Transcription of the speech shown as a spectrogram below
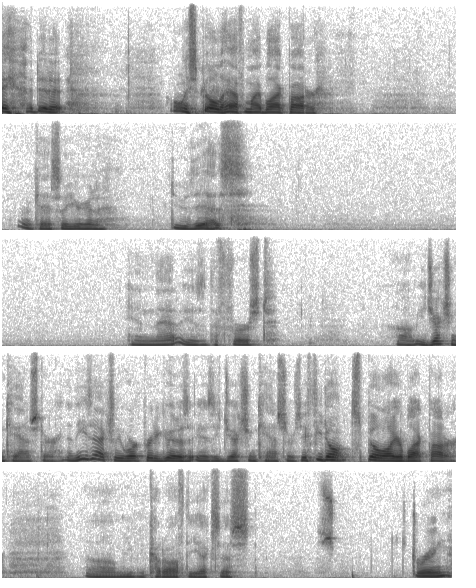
Yay, I did it. Only spilled half of my black powder. Okay, so you're going to do this. And that is the first um, ejection canister. And these actually work pretty good as, as ejection canisters. If you don't spill all your black powder, um, you can cut off the excess string.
